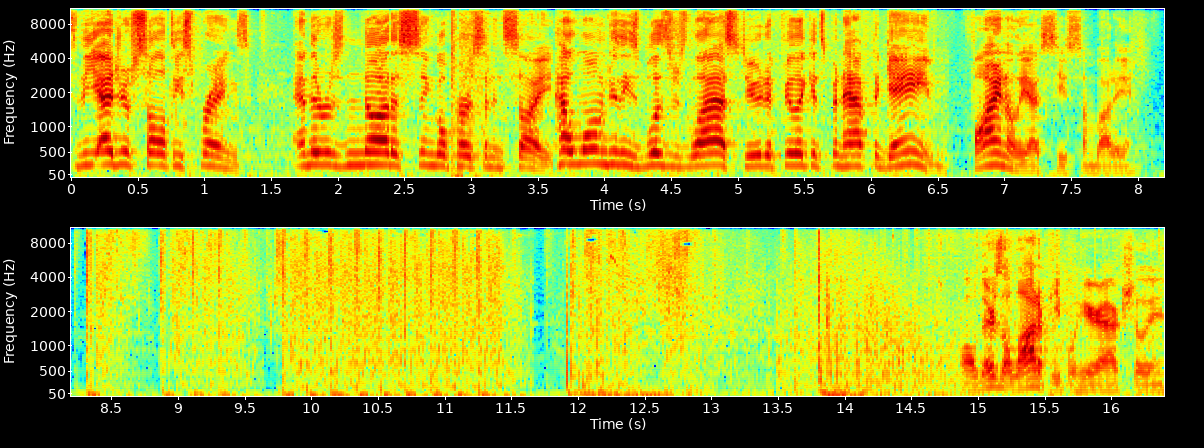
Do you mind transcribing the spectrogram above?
to the edge of Salty Springs, and there is not a single person in sight. How long do these blizzards last, dude? I feel like it's been half the game. Finally, I see somebody. Oh, there's a lot of people here, actually.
